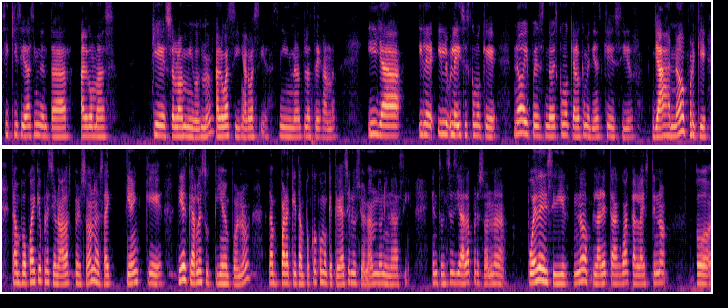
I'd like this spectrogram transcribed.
si quisieras intentar algo más que solo amigos, ¿no? Algo así, algo así, así no te lo estoy dejando. Y ya, y le, y le dices como que, no, y pues no es como que algo que me tienes que decir ya, ¿no? Porque tampoco hay que presionar a las personas, hay, tienen que, tienes que darle su tiempo, ¿no? Para que tampoco como que te veas ilusionando ni nada así. Entonces ya la persona puede decidir, no, la neta, guacala, este no. O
